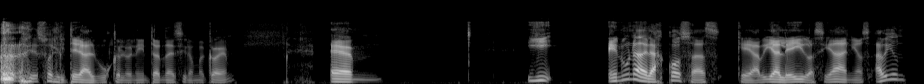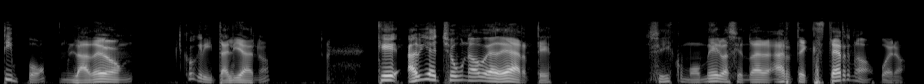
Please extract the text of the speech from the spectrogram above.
eso es literal, búsquenlo en internet si no me caen. Em, y en una de las cosas que había leído hace años, había un tipo, un ladrón, creo que era italiano, que había hecho una obra de arte, ¿sí? como Homero haciendo arte externo. Bueno,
